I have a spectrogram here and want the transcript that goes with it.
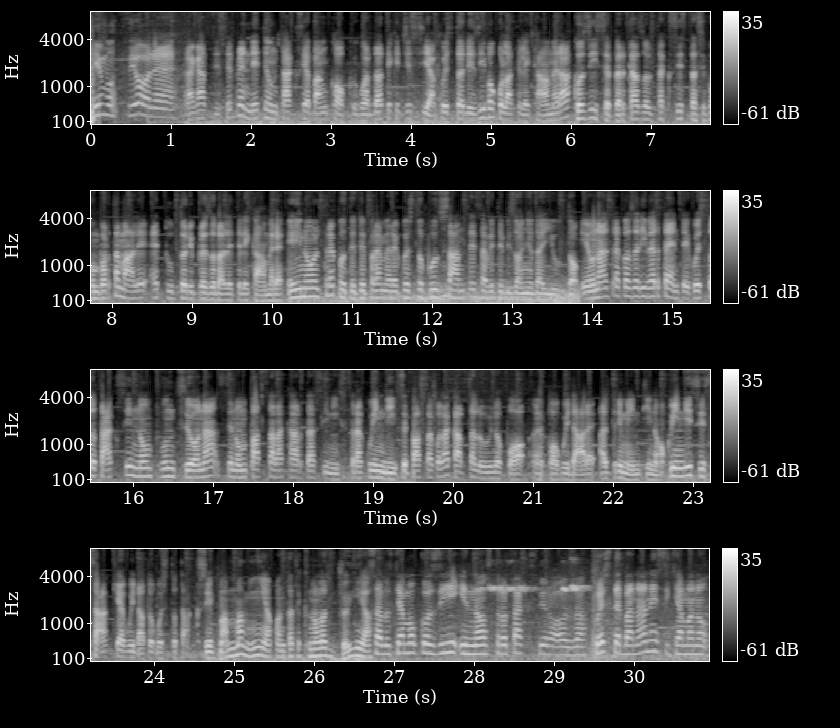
che emozione! Ragazzi se prendete un taxi a Bangkok Guardate che ci sia questo adesivo con la telecamera Così se per caso il taxista si comporta male È tutto ripreso dalle telecamere. E inoltre potete premere questo pulsante Se avete bisogno d'aiuto. E un'altra cosa divertente Questo taxi non funziona se non passa la carta a sinistra Quindi se passa quella carta lui lo può, eh, può guidare Altrimenti no. Quindi si sa chi ha guidato questo taxi. Mamma mia quanta tecnologia! Salutiamo così il nostro taxi rosa. Queste banane si chiamano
